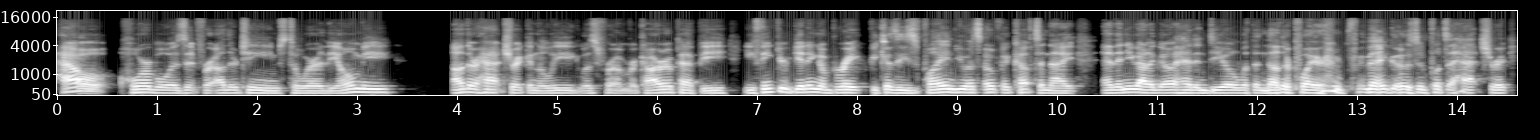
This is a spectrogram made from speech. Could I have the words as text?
how horrible is it for other teams to where the only other hat trick in the league was from Ricardo Pepi. You think you're getting a break because he's playing US Open Cup tonight, and then you got to go ahead and deal with another player who then goes and puts a hat trick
